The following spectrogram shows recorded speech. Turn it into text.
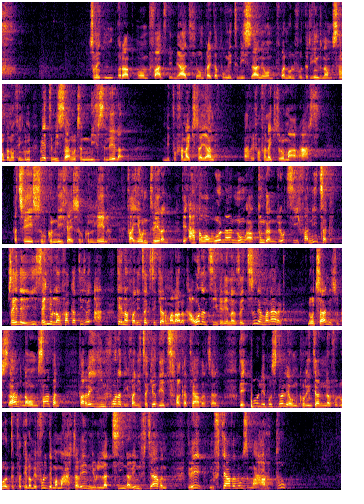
Tsy maintsy raha ao amin'ny mpivady dia miady, ao amin'ny mpiray tampo mety misy izany, ao amin'ny mpanolo vodirindrina, ao amin'ny sampana, ao amin'ny fiangonana mety misy izany, ohatra ny nify sy lela mety ho fanaikitra ihany ary rehefa mifanaikitra ireo maharary fa tsy hoe esoriko ny nify aho, esoriko ny lela fa eo ny toerany. Dia atao ahoana no hahatonga an'ireo tsy hifanitsaka? Izay ilay izy, izay ny olona mifankatia izay hoe ah tena mifanitsaka isika ry malala ka ahoana no tsy hiverenan'izay intsony amin'ny manaraka? Nohatr'izany ny zoky zandriny ao amin'ny sampany, fa raha hoe iny foana dia hifanitsaka eo dia tsy fankatiavana izany. Dia Paoly apostoly ao amin'ny Korintianina voalohany toko fahatelo ambin'ny folo dia mamaritra hoe ny olona tia na hoe ny fitiavana dia hoe ny fitiavana ozy maro-po.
